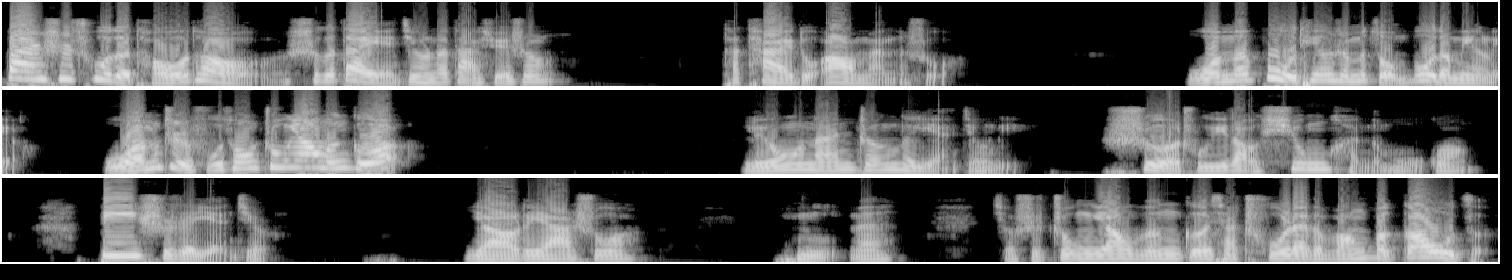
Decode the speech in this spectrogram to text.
办事处的头头是个戴眼镜的大学生，他态度傲慢地说：“我们不听什么总部的命令。”我们只服从中央文革。刘南征的眼睛里射出一道凶狠的目光，逼视着眼镜，咬着牙说：“你们就是中央文革下出来的王八羔子！”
